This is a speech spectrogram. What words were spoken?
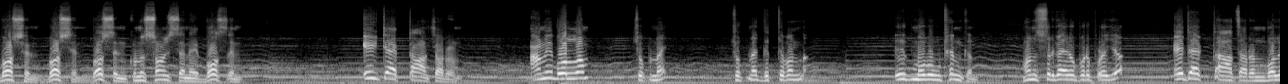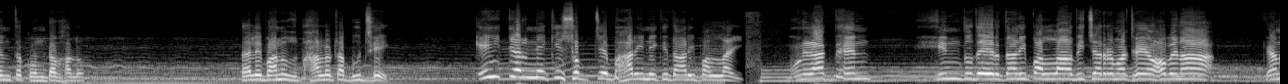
বসেন বসেন বসেন, কোনো সমস্যা নেই, বসেন। এইটা একটা আচরণ। আমি বললাম, চোখ নাই চোখ নাই, দেখতে পান না। এরকমভাবে উঠেন কেন? মানুষের গায়ের উপরে পড়ে যা এটা একটা আচরণ, বলেন তো কোনটা ভালো? তাহলে মানুষ ভালোটা বুঝে। এইটার নেকি সবচেয়ে ভারী নেকি দাড়ি পাল্লাই। মনে রাখবেন, হিন্দুদের দাড়ি পাল্লা বিচারের মাঠে হবে না। কেন?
